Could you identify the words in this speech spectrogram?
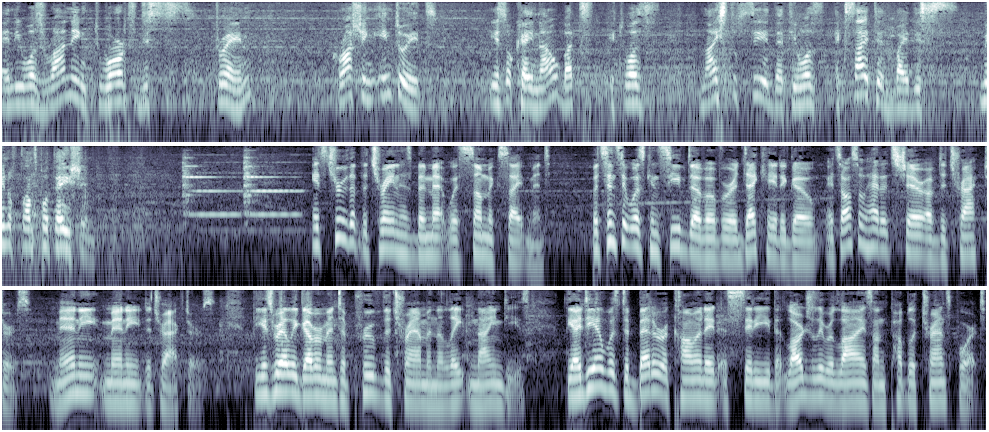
and he was running towards this train, crashing into it. He's okay now, but it was nice to see that he was excited by this mean of transportation. It's true that the train has been met with some excitement, but since it was conceived of over a decade ago, it's also had its share of detractors. Many, many detractors. The Israeli government approved the tram in the late 90s. The idea was to better accommodate a city that largely relies on public transport.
